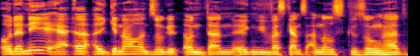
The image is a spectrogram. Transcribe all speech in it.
oder nee, er, äh, genau und so und dann irgendwie was ganz anderes gesungen hat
